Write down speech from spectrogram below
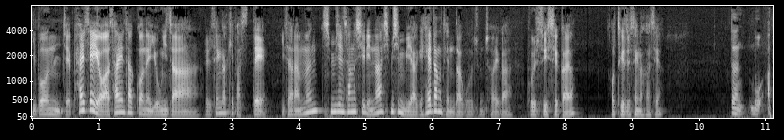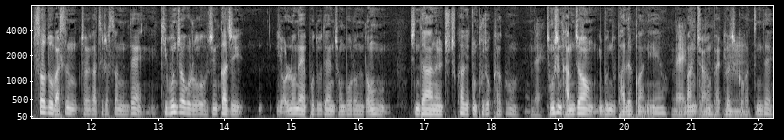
이번 이제 8세 여아 살인 사건의 용의자를 생각해 봤을 때 이 사람은 심신 상실이나 심신 미약에 해당된다고 좀 저희가 볼 수 있을까요? 어떻게들 생각하세요? 일단 뭐 앞서도 말씀 저희가 드렸었는데 기본적으로 지금까지 이 언론에 보도된 정보로는 너무 진단을 추측하기 좀 부족하고 네. 정신 감정 이분도 받을 거 아니에요. 네, 많은 그렇죠. 부분 밝혀질 음. 것 같은데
